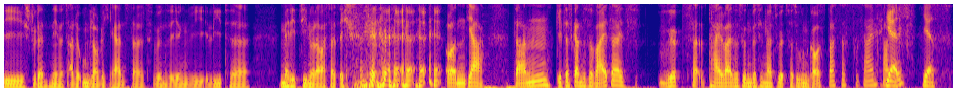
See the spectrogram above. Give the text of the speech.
die Studenten nehmen es alle unglaublich ernst, als würden sie irgendwie Elite Medizin oder was weiß ich. und ja, dann geht das Ganze so weiter. Es wirkt teilweise so ein bisschen, als würde es versuchen, Ghostbusters zu sein, fand ich. Yes, yes,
